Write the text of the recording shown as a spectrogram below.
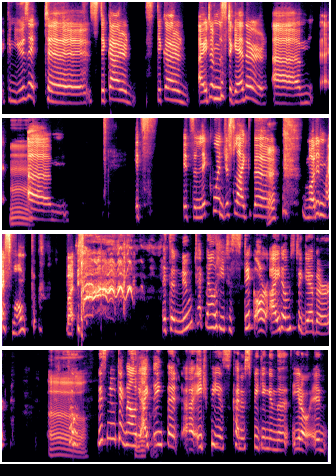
we can use it to stick our stick our items together. Um Mm. um it's it's a liquid just like the Eh? mud in my swamp but It's a new technology to stick our items together. Oh. This new technology, I think that uh, HP is kind of speaking in the, you know, in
